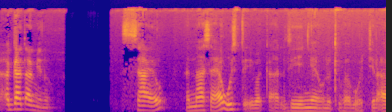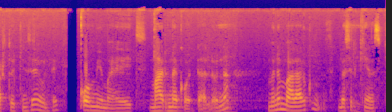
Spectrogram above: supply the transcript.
አጋጣሚ ነው ሳየው እና ሳየው ውስጥ ይበቃል። እዚህ የኛ የሆኑ ጥበቦችን አርቶችን ሳይ ሁሌ ቆሜ ማየት ማድነቅ ወዳለሁ እና ምንም አላልኩም። በስልክ አንስቼ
